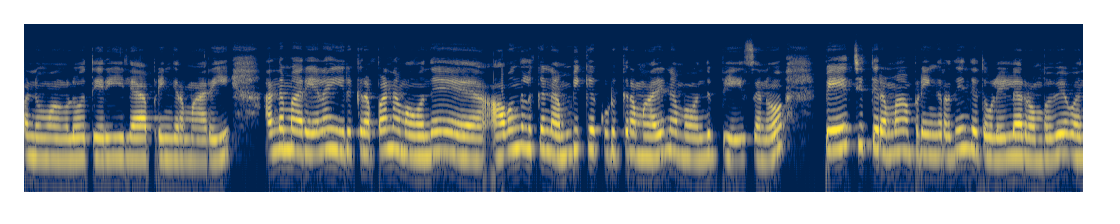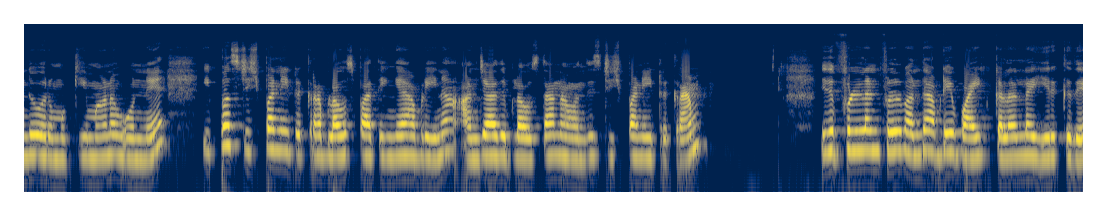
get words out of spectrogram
பண்ணுவாங்களோ தெரியல அப்படிங்கிற மாதிரி. அந்த மாதிரியெல்லாம் இருக்கிறப்ப நம்ம வந்து அவங்களுக்கு நம்பிக்கை கொடுக்குற மாதிரி நம்ம வந்து பேசணும். பேச்சு திறமை அப்படிங்கிறது இந்த தொழிலில் ரொம்பவே வந்து ஒரு முக்கியமான ஒன்று இப்போ ஸ்டிச் பண்ணிட்டு இருக்கிற ப்ளவுஸ் ப்ளவுஸ் பார்த்தீங்க அப்படின்னா அஞ்சாவது ப்ளவுஸ் தான் நான் வந்து ஸ்டிச் பண்ணிகிட்ருக்கிறேன் இது ஃபுல் அண்ட் ஃபுல் வந்து அப்படியே ஒயிட் கலரில் இருக்குது.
